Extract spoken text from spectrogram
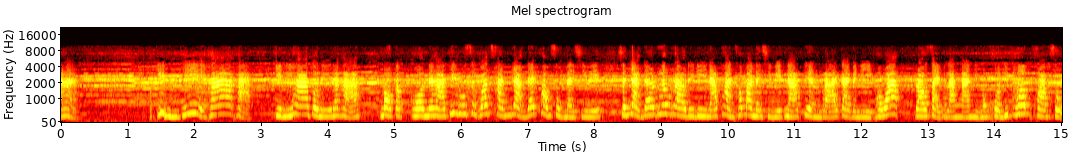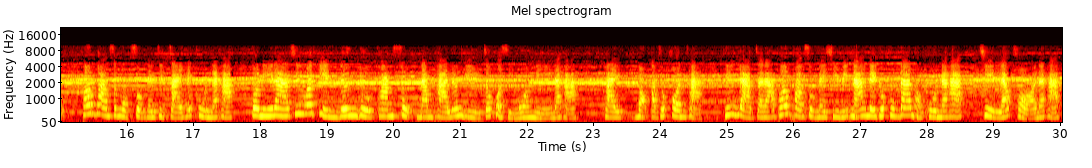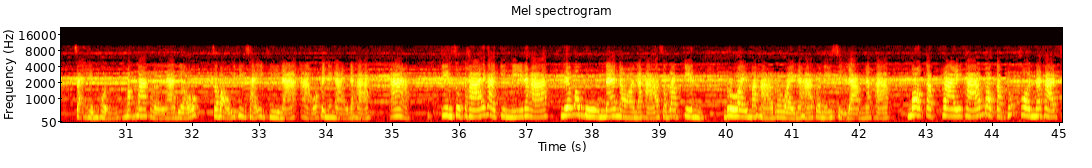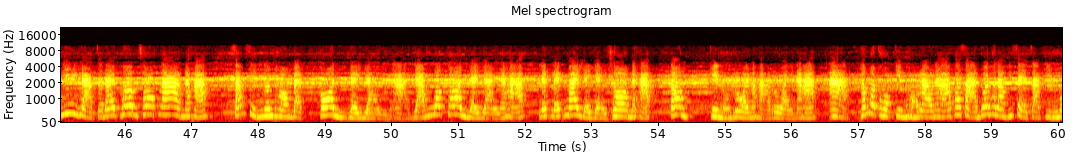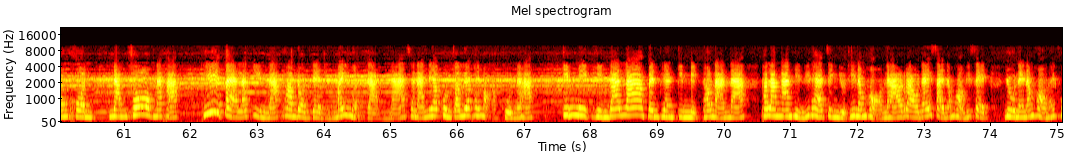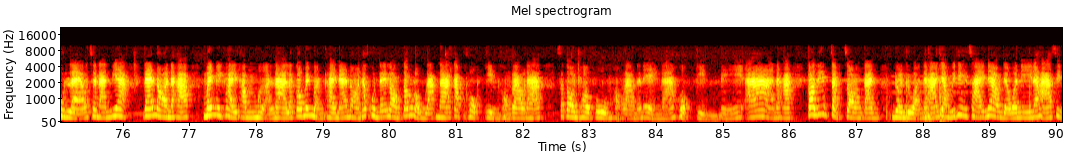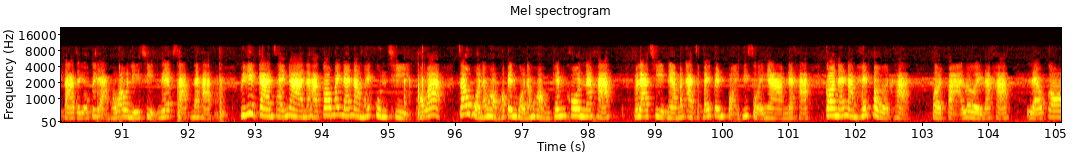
กลิ่นที่ห้าค่ะ กลิ่นที่ห้าตัวนี้นะคะ เหมาะกับคนนะคะ ที่รู้สึกว่าฉันอยากได้ความสุขในชีวิต ฉันอยากได้เรื่องราวดีๆนะ ผ่านเข้ามาในชีวิตนะ เปลี่ยนร้ายกลายเป็นดี เพราะว่าเราใส่พลังงานหินมงคลที่เพิ่มความสุข เพิ่มความสงบสุขในจิตใจให้คุณนะคะ ตัวนี้นะชื่อว่ากลิ่นดึงดูดความสุขนำพาเรื่องดี เจ้าขวดสีม่วงนี้นะคะ ใครเหมาะกับทุกคนค่ะที่อยากจะนะเพิ่มความสุขในชีวิตนะ ในทุกๆด้านของคุณนะคะ ฉีดแล้วขอนะคะ จะเห็นผลมาก ๆ เลยนะ เดี๋ยวจะบอกวิธีใช้อีกทีนะ อ่าว่าเป็นยังไงนะคะ อ่ากลิ่นสุดท้ายค่ะกลิ่นนี้นะคะ เรียกว่าบูมแน่นอนนะคะสำหรับกลิ่นรวยมหารวยนะคะ ตัวนี้สีดำนะคะ เหมาะกับใครคะเหมาะกับทุกคนนะคะ ที่อยากจะได้เพิ่มโชคลาภนะคะทรัพย์สินเงินทองแบบก้อนใหญ่ ๆ อะย้ำว่าก้อนใหญ่ ๆนะคะ เล็กๆไม่ใหญ่ ๆ ชอบนะคะ ต้อง กลิ่นรวยมหารวยนะคะอะทั้งหมด 6กลิ่นของเรานะคะผสานด้วยพลังพิเศษจากกลิ่นมงคลนำโชคนะคะ ที่แต่ละกลิ่นนะความโดดเด่นไม่เหมือนกันนะ ฉะนั้นเนี่ยคุณก็เลือกให้เหมาะกับคุณนะคะกิมมิคหินด้านล่างเป็นเพียงกิมมิคเท่านั้นนะ พลังงานหินที่แท้จริงอยู่ที่น้ำหอมนะคะ เราได้ใส่น้ำหอมพิเศษอยู่ในน้ำหอมให้คุณแล้ว ฉะนั้นเนี่ยแน่นอนนะคะ ไม่มีใครทำเหมือนนะแล้วก็ไม่เหมือนใครแน่นอน ถ้าคุณได้ลองต้องหลงรักนะกับ 6กลิ่นของเรานะคะ สโตนโ r ฟูมของเรานั่นเองนะหกกลิ่นนี้อ่านะคะ ก็รีบจับจองกันด่วนๆนะคะ อย่างวิธีใช้เนี่ยเดี๋ยววันนี้นะคะสีตาจะยกตัวอย่างเพราะว่าวันนี้ฉีดเรียกซับนะคะ วิธีการใช้งานนะคะ ก็ไม่แนะนำให้คุณฉีด เพราะว่าเจ้าหัวน้ำหอมเขาเป็นหัวน้ำหอมเข้มข้นนะคะ เวลาฉีดเนี่ยมันอาจจะไม่เป็นฝอยที่สวยงามนะคะ ก็แนะนำให้เปิดค่ะ เปิดฝาเลยนะคะ แล้วก็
